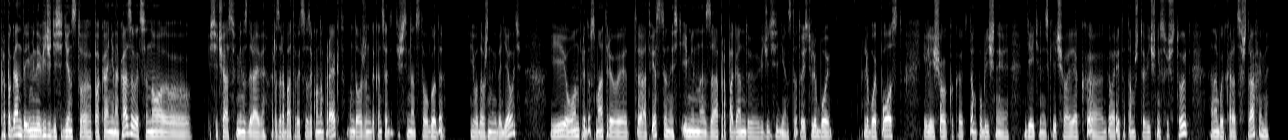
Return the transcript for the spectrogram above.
пропаганда именно ВИЧ-диссидентства пока не наказывается, но сейчас в Минздраве разрабатывается законопроект, он должен до конца 2017 года его должны доделать, и он предусматривает ответственность именно за пропаганду ВИЧ-диссидентства. То есть любой любой пост или еще какая-то там публичная деятельность, где человек э, говорит о том, что ВИЧ не существует, она будет караться штрафами.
